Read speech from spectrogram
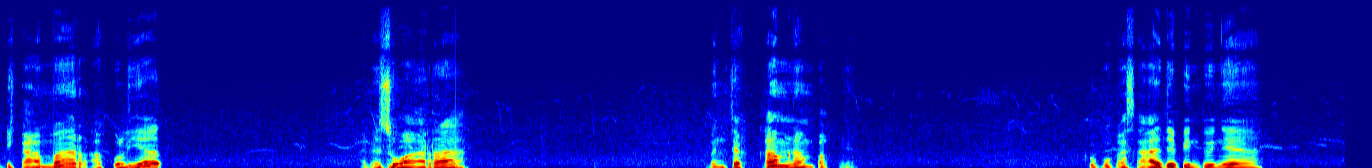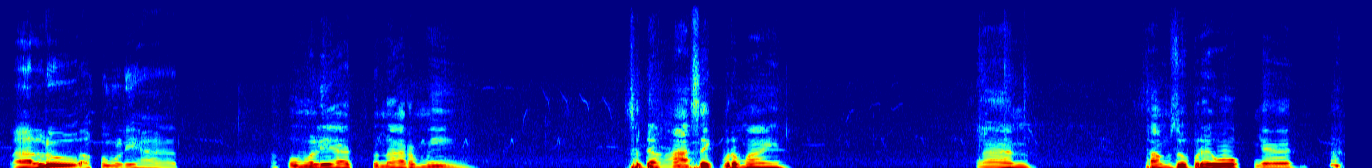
di kamar aku lihat ada suara mencekam nampaknya. Aku buka saja pintunya. Lalu aku melihat Aku melihat Sunarmi sedang asik bermain dengan Samsu brewoknya.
